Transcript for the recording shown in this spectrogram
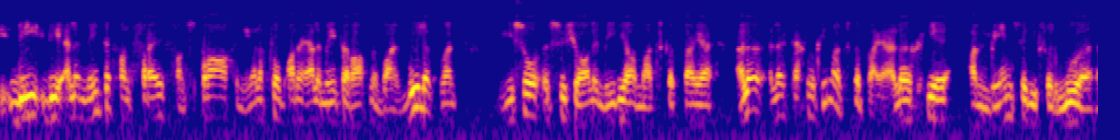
Die die elemente van vryheid van spraak en die hele klop ander elemente raak nou baie moeilik want hierso is sosiale media maatskappye, hulle hulle tegnologie maatskappye, hulle gee aan mense die vermoë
